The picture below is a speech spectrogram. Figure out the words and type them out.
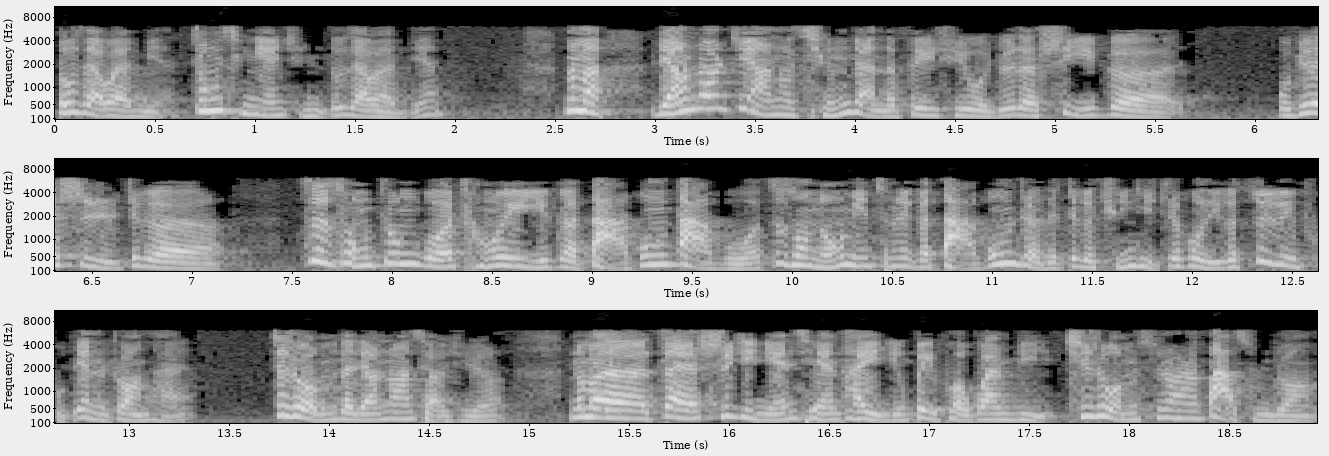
都在外面，中青年群都在外边。那么梁庄这样一种情感的废墟，我觉得是一个。我觉得是这个，自从中国成为一个打工大国，自从农民成为一个打工者的这个群体之后的一个最最普遍的状态。这是我们的梁庄小学。那么在十几年前，它已经被迫关闭。其实我们村庄是大村庄，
